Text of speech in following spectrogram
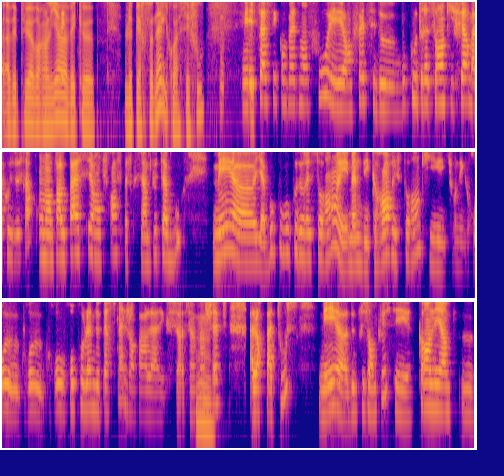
avait pu avoir un lien avec euh, le personnel, quoi. C'est fou. Mais Et- ça, c'est complètement fou. Et en fait, c'est de beaucoup de restaurants qui ferment à cause de ça. On n'en parle pas assez en France parce que c'est un peu tabou. Mais euh, il y a beaucoup, beaucoup de restaurants et même des grands restaurants qui, qui ont des gros, gros, gros, gros problèmes de personnel. J'en parle avec cer- certains Mm. chefs. Alors, pas tous, mais euh, de plus en plus. Et quand on est un peu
